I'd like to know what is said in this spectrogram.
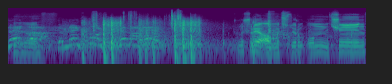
MIA! Şunu şuraya almak istiyorum. Onun için...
